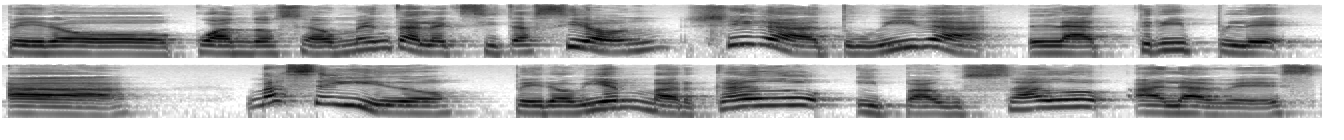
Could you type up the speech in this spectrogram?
Pero cuando se aumenta la excitación, llega a tu vida la triple A. Más seguido, pero bien marcado y pausado a la vez.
